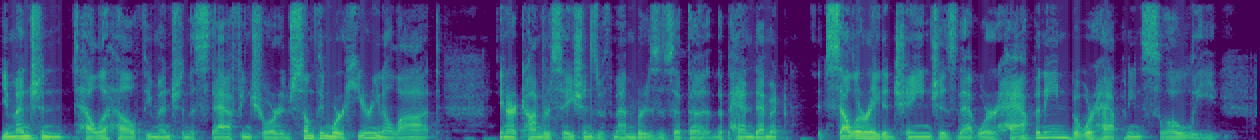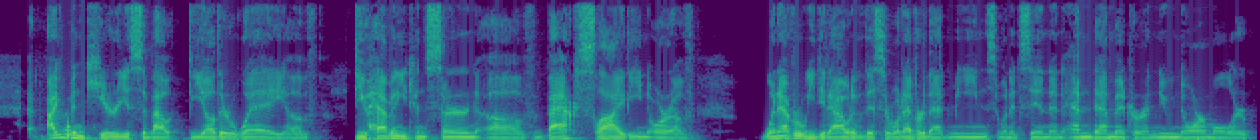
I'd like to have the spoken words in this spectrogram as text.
you mentioned telehealth, you mentioned the staffing shortage. Something we're hearing a lot in our conversations with members is that the the pandemic accelerated changes that were happening, but were happening slowly. I've been curious about the other way of do you have any concern of backsliding or of whenever we get out of this or whatever that means when it's in an endemic or a new normal or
